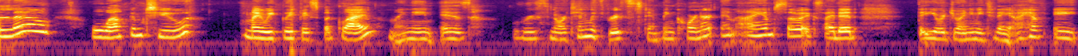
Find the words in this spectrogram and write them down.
Hello, welcome to my weekly Facebook Live. My name is Ruth Norton with Ruth's Stamping Corner, and I am so excited that you are joining me today. I have a,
